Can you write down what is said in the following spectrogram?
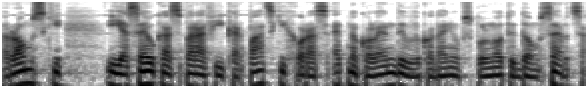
romski i jasełka z parafii karpackich oraz etnokolendy w wykonaniu wspólnoty Dom Serca.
